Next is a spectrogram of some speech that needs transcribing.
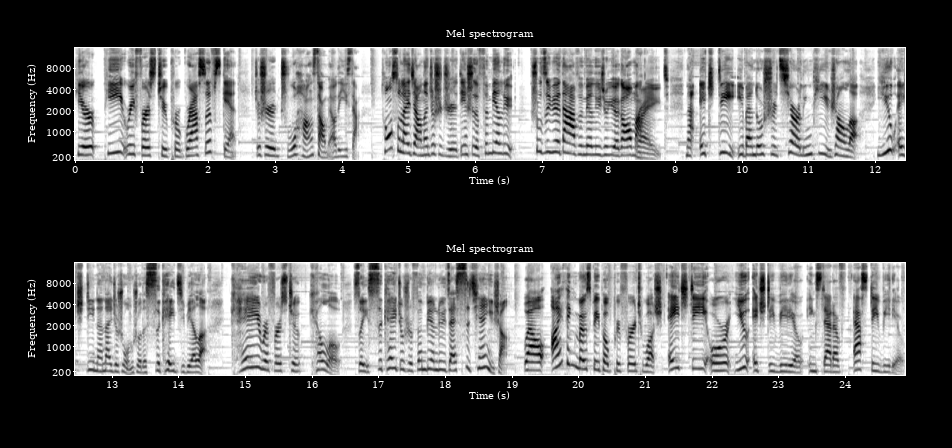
Here P refers to progressive scan，就是逐行扫描的意思啊。通俗来讲呢，就是指电视的分辨率，数字越大，分辨率就越高嘛。 Right，那 HD 一般都是七二零 P 以上了，UHD 呢，那就是我们说的四 K 级别了。K refers to kilo，所以四 K 就是分辨率在四千以上。 Well, I think most people prefer to watch HD or UHD video instead of SD video.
